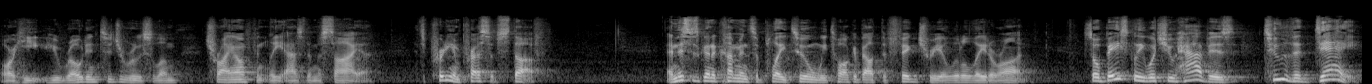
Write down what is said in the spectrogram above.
or he, he rode into Jerusalem triumphantly as the Messiah. It's pretty impressive stuff. And this is going to come into play too when we talk about the fig tree a little later on. So basically, what you have is to the day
